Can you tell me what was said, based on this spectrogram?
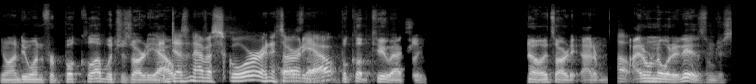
You want to do one for book club, which is already out. It doesn't have a score and it's How's already that? out. Book club two, actually. No, it's already. I don't. Oh. I don't know what it is. I'm just.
